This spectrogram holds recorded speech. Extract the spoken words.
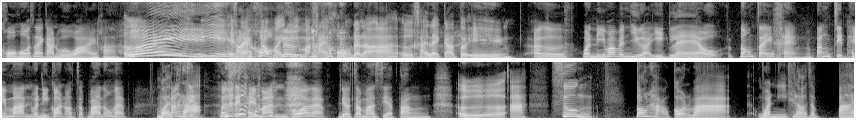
co-host รายการเวอร์ไวค่ะ เอ้ยนี่เห็นไหมขายของกลับมาอีกทีหนึ่ทีงมาขายของได้แล้วอะเออขายรายการตัวเองเออ วันนี้มาเป็นเหยื่ออีกแล้ว ต้องใจแข็งตั้งจิตให้มั่น วันนี้ก่อนออกจากบ้านต้องแบบไหว้ ตั้งพระจิตตั้งจิตให้มั่น เพราะว่าแบบเดี๋ยวจะมาเสียตังค์เอออะซึ่งต้องถามก่อนว่า วันนี้ที่เราจะป้าย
